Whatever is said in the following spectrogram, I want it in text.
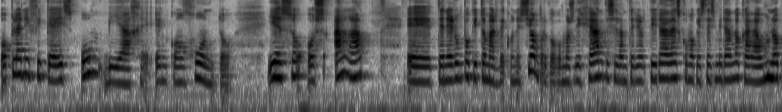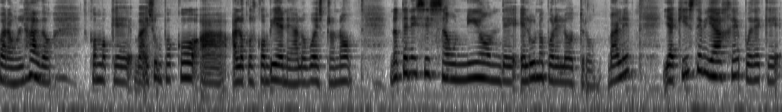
o planifiquéis un viaje en conjunto y eso os haga eh, tener un poquito más de conexión, porque como os dije antes en la anterior tirada es como que estáis mirando cada uno para un lado, como que vais un poco a, a lo que os conviene, a lo vuestro, no, no tenéis esa unión de el uno por el otro, ¿vale? Y aquí este viaje puede que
